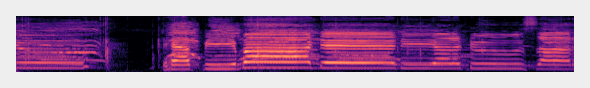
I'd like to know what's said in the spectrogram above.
you. Happy birthday, dear to sir.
